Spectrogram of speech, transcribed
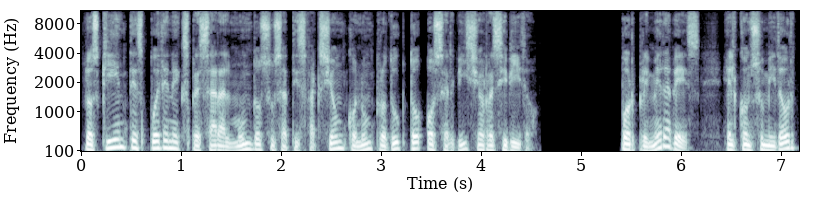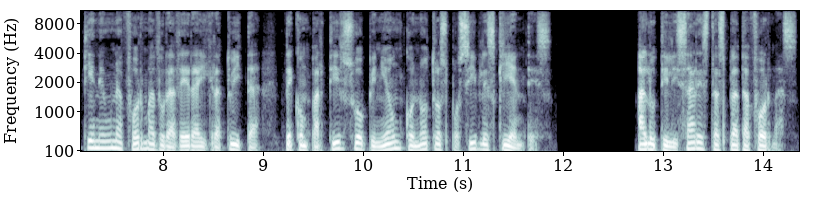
los clientes pueden expresar al mundo su satisfacción con un producto o servicio recibido. Por primera vez, el consumidor tiene una forma duradera y gratuita de compartir su opinión con otros posibles clientes. Al utilizar estas plataformas,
